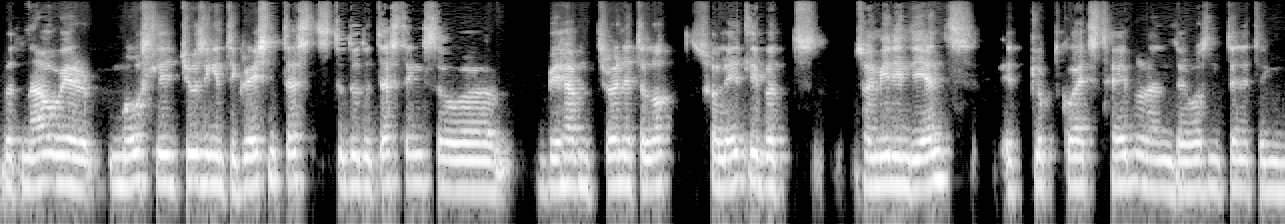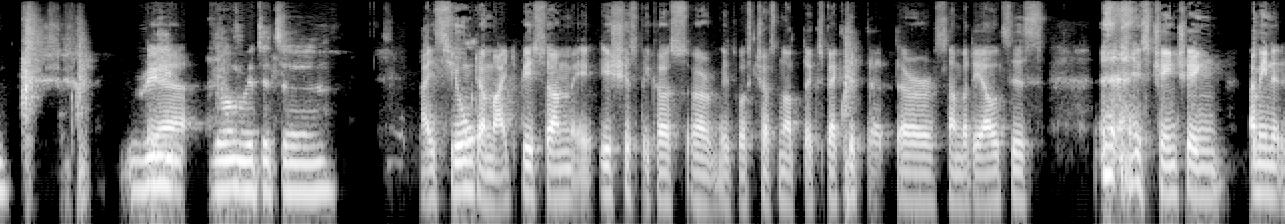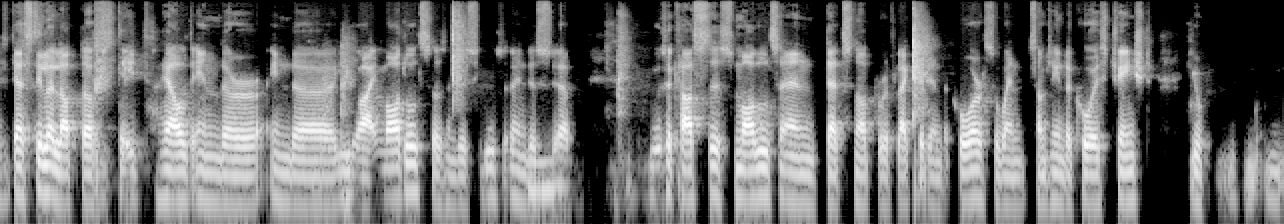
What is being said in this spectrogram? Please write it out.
But now we're mostly using integration tests to do the testing, so uh, we haven't run it a lot so lately. But so I mean, in the end, it looked quite stable, and there wasn't anything really yeah. wrong with it. Uh, I assume there might be some issues because uh, it was just not expected that there somebody else is is changing. I mean, there's still a lot of state held in the in the UI models, so in this user, in this mm-hmm. uh, user classes models, and that's not reflected in the core. So when something in the core is changed, you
